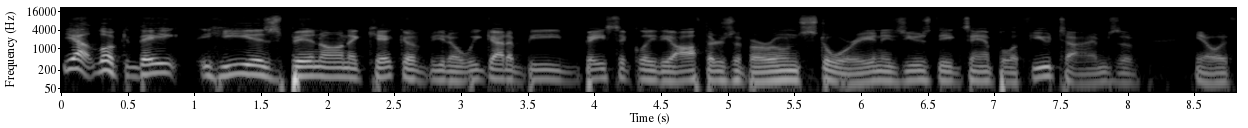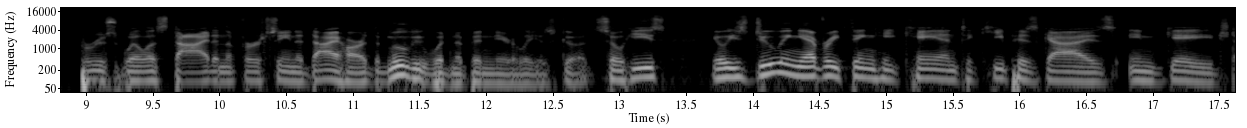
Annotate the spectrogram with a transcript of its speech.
Yeah, look, they he has been on a kick of, you know, we got to be basically the authors of our own story and he's used the example a few times of you know, if Bruce Willis died in the first scene of Die Hard, the movie wouldn't have been nearly as good. So he's, you know, he's doing everything he can to keep his guys engaged.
